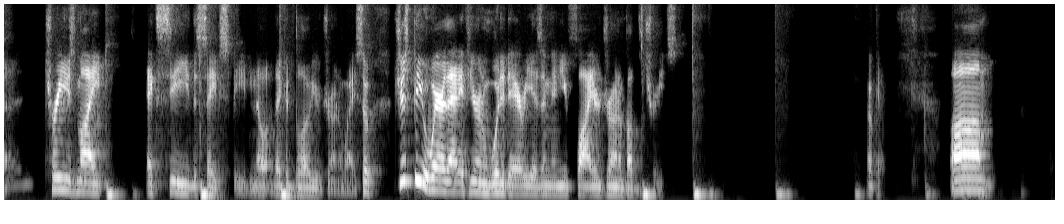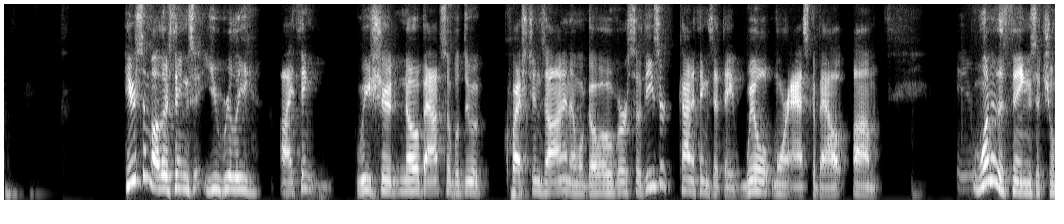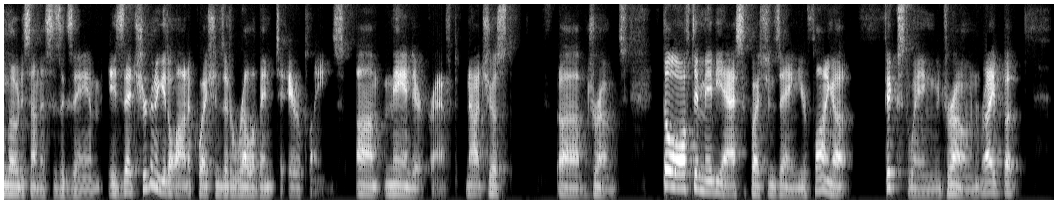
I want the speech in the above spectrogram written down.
trees might exceed the safe speed and they could blow your drone away. So just be aware that if you're in wooded areas and then you fly your drone above the trees. Okay. Um, Here's some other things that you really, I think we should know about. So we'll do questions on and then we'll go over. So these are kind of things that they will more ask about. Um, one of the things that you'll notice on this exam is that you're going to get a lot of questions that are relevant to airplanes, um, manned aircraft, not just uh, drones. They'll often maybe ask the question saying, You're flying a fixed wing drone, right? But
